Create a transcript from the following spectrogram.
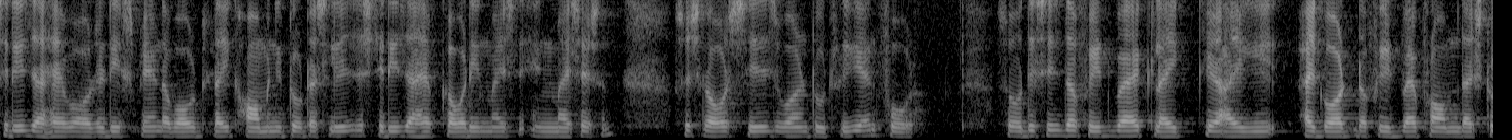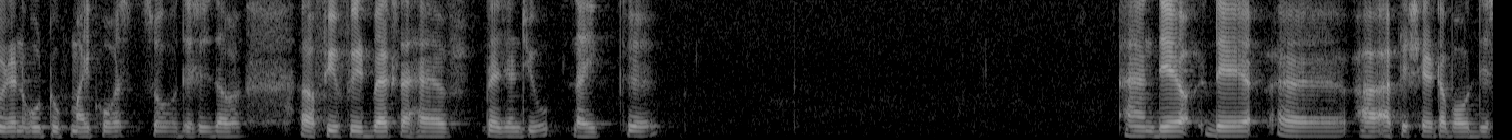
series i have already explained about like how many total series series i have covered in my in my session. So it's series 1 2 3 and 4 so this is the feedback like i i got the feedback from the student who took my course. So this is the a few feedbacks I have present you like uh, and they they uh, appreciate about this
